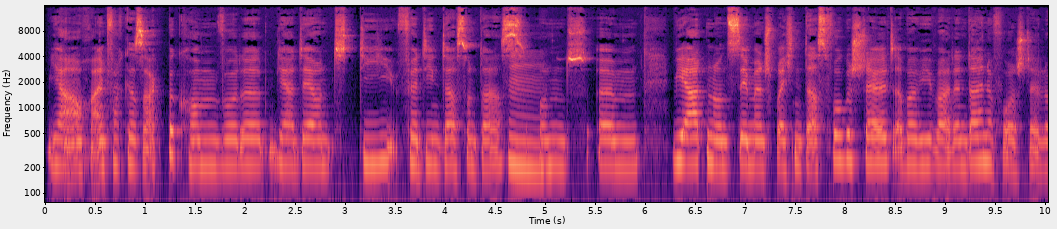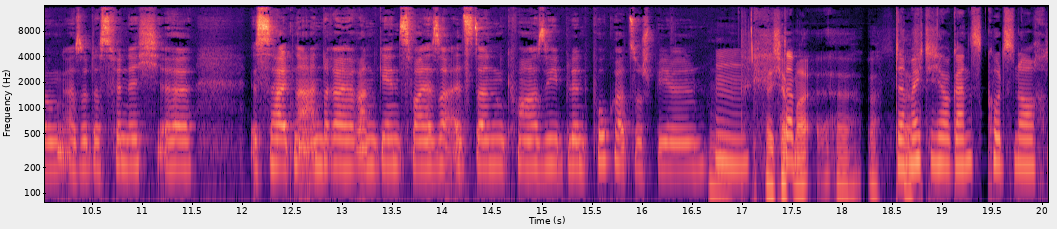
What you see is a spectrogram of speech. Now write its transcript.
ja auch einfach gesagt bekommen würde, ja, der und die verdient das und das. Mhm. Und ähm, wir hatten uns dementsprechend das vorgestellt, aber wie war denn deine Vorstellung? Also das finde ich, äh, ist halt eine andere Herangehensweise, als dann quasi blind Poker zu spielen. Hm. Ich habe mal. Äh, äh, da möchte ich auch ganz kurz noch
